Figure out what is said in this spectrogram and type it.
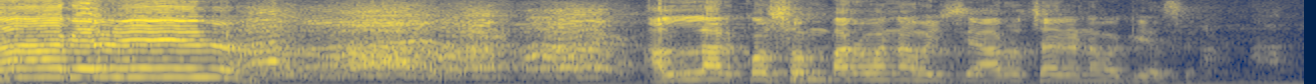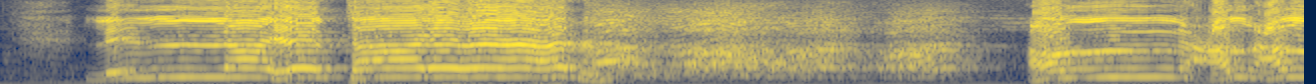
তাকবীর। আল্লাহর কসম বারোয়ানা হয়েছে আরও চার আনা বাকি আছে। লিল্লাহে আল আল আল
